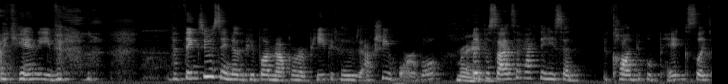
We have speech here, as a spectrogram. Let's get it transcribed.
I can't even the things he was saying to other people I'm not gonna repeat because it was actually horrible. Right. Like besides the fact that he said calling people pigs, like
